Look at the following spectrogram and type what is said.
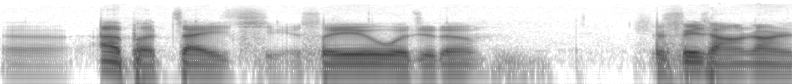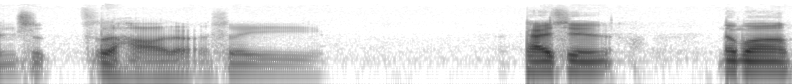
呃 app 在一起，所以我觉得是非常让人自自豪的，所以开心。那么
